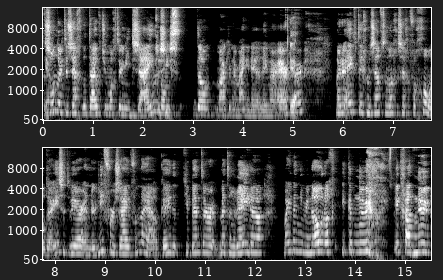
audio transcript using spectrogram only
Ja. zonder te zeggen dat duiveltje mag er niet zijn. Precies. Want dan maak je hem naar mijn idee alleen maar erger. Maar er even tegen mezelf te mogen zeggen van, goh, daar is het weer. En er liever zijn van, nou ja, oké, dat je bent er met een reden. Maar je bent niet meer nodig. Ik heb nu, ik ga het nu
